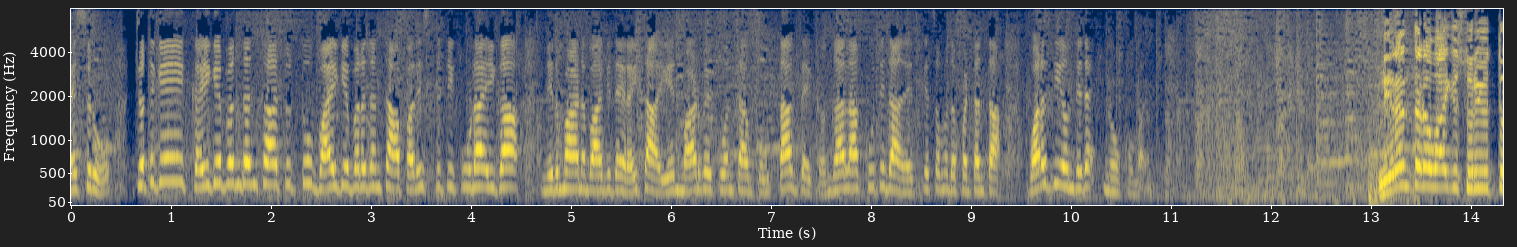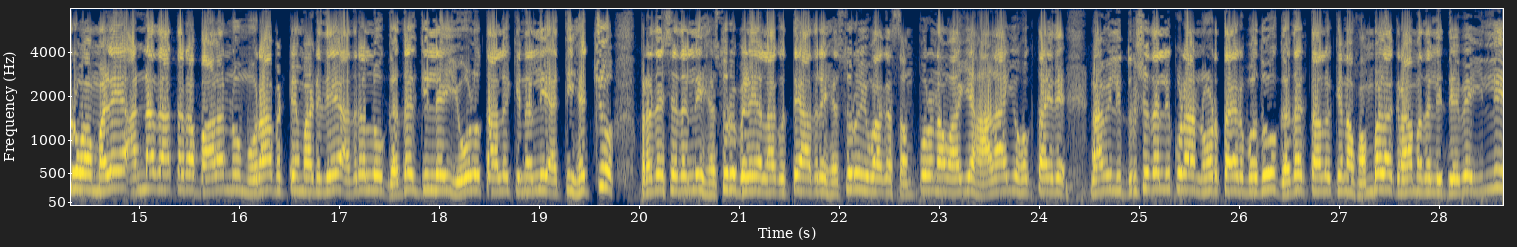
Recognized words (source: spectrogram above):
ಹೆಸರು ಜೊತೆಗೆ ಕೈಗೆ ಬಂದಂತಹ ತುತ್ತು, ಬಾಯಿಗೆ ಬರದಂತಹ ಪರಿಸ್ಥಿತಿ ಕೂಡ ಈಗ ನಿರ್ಮಾಣವಾಗಿದೆ. ರೈತ ಏನ್ ಮಾಡಬೇಕು ಅಂತ ಗೊತ್ತಾಗದೆ ಕಂಗಾಲ ಕೂತಿದ್ದಾನೆ. ಅದಕ್ಕೆ ಸಂಬಂಧಪಟ್ಟಂತಹ ವರದಿಯೊಂದಿದೆ ನೋಕುಮಂತ್ ನಿರಂತರವಾಗಿ ಸುರಿಯುತ್ತಿರುವ ಮಳೆ ಅನ್ನದಾತರ ಬಾಳನ್ನು ಮುರಾಬಟ್ಟೆ ಮಾಡಿದೆ. ಅದರಲ್ಲೂ ಗದಗ ಜಿಲ್ಲೆ ಏಳು ತಾಲೂಕಿನಲ್ಲಿ ಅತಿ ಹೆಚ್ಚು ಪ್ರದೇಶದಲ್ಲಿ ಹೆಸರು ಬೆಳೆಯಲಾಗುತ್ತೆ. ಆದರೆ ಹೆಸರು ಇವಾಗ ಸಂಪೂರ್ಣವಾಗಿ ಹಾಳಾಗಿ ಹೋಗ್ತಾ ಇದೆ. ನಾವಿಲ್ಲಿ ದೃಶ್ಯದಲ್ಲಿ ಕೂಡ ನೋಡ್ತಾ ಇರಬಹುದು ಗದಗ ತಾಲೂಕಿನ ಹೊಂಬಳ ಗ್ರಾಮದಲ್ಲಿದ್ದೇವೆ. ಇಲ್ಲಿ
